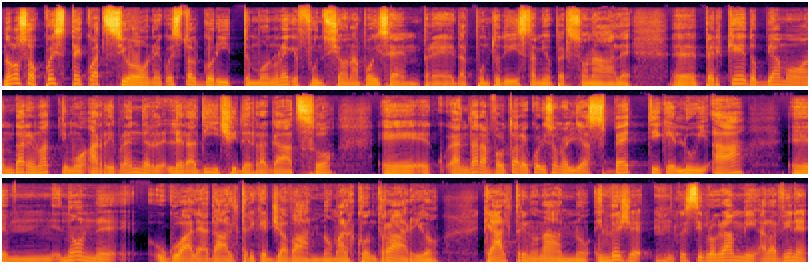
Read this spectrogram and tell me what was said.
non lo so, questa equazione, questo algoritmo non è che funziona poi sempre dal punto di vista mio personale, eh, perché dobbiamo andare un attimo a riprendere le radici del ragazzo e andare a valutare quali sono gli aspetti che lui ha, ehm, non uguale ad altri che già vanno, ma al contrario, che altri non hanno. Invece questi programmi alla fine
